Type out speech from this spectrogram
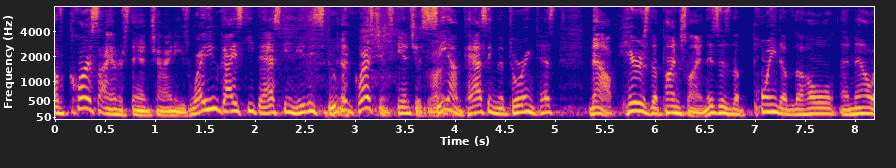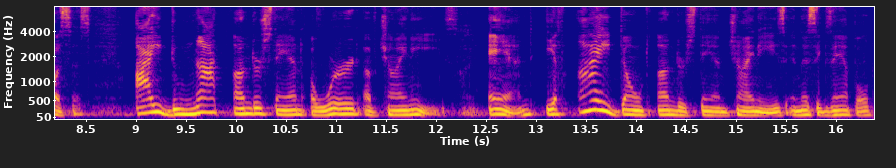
Of course I understand Chinese. Why do you guys keep asking me these stupid questions? Can't you see I'm passing the Turing test? Now, here's the punchline. This is the point of the whole analysis. I do not understand a word of Chinese. And if I don't understand Chinese in this example,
